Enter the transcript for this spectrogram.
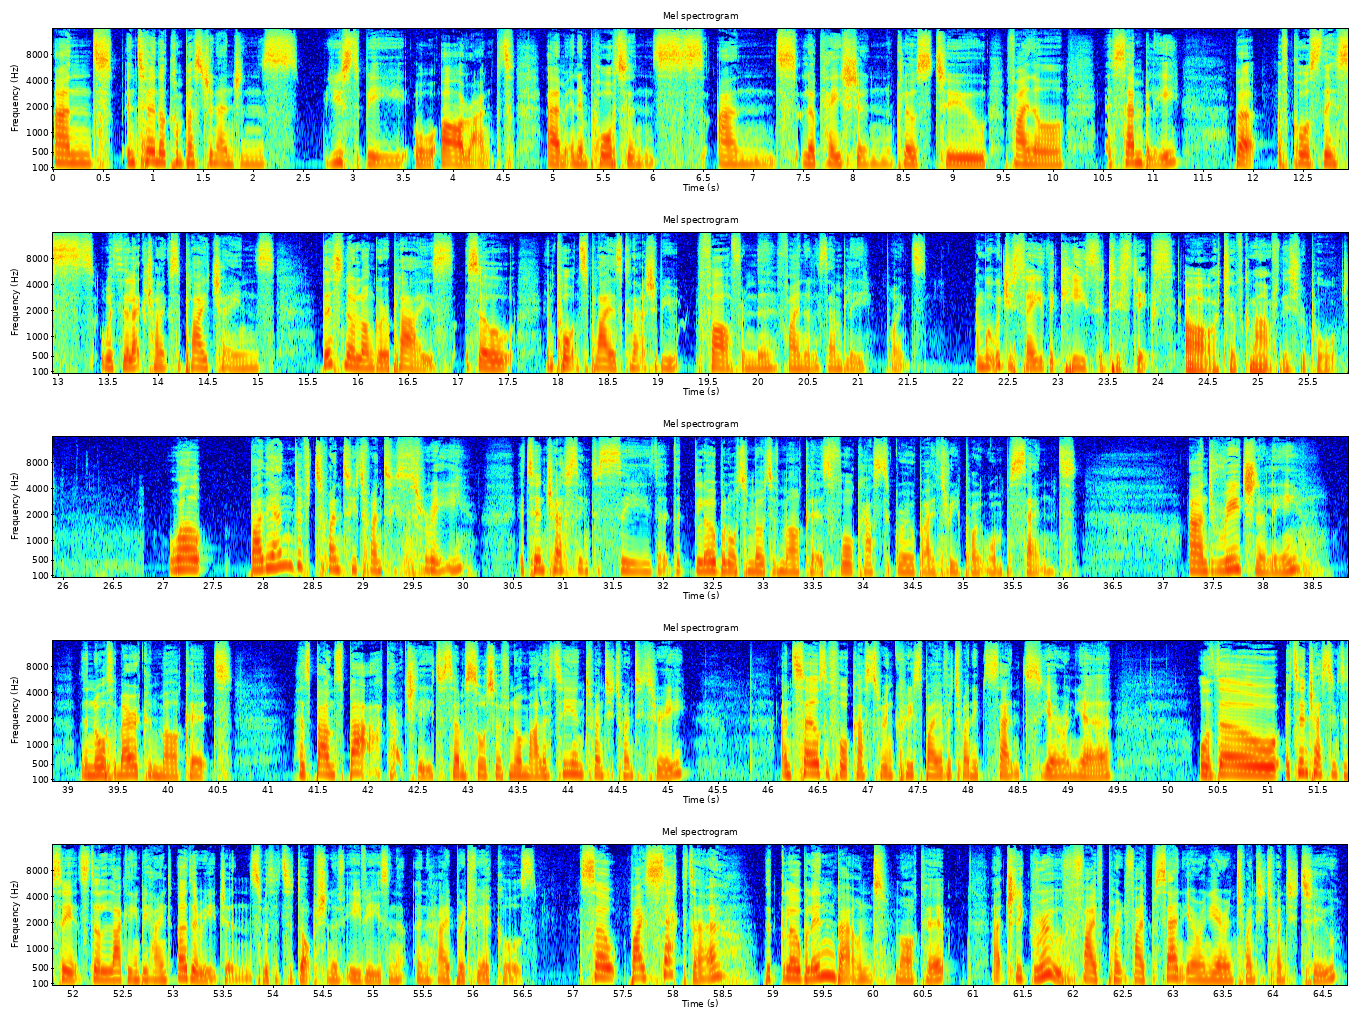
And internal combustion engines used to be or are ranked um, in importance and location close to final assembly. But of course, this with electronic supply chains, this no longer applies. So important suppliers can actually be far from the final assembly points. And what would you say the key statistics are to have come out for this report? Well, by the end of 2023, it's interesting to see that the global automotive market is forecast to grow by 3.1%. And regionally, the North American market has bounced back actually to some sort of normality in 2023. And sales are forecast to increase by over 20% year on year. Although it's interesting to see it's still lagging behind other regions with its adoption of EVs and, and hybrid vehicles. So, by sector, the global inbound market actually grew 5.5% year on year in 2022.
